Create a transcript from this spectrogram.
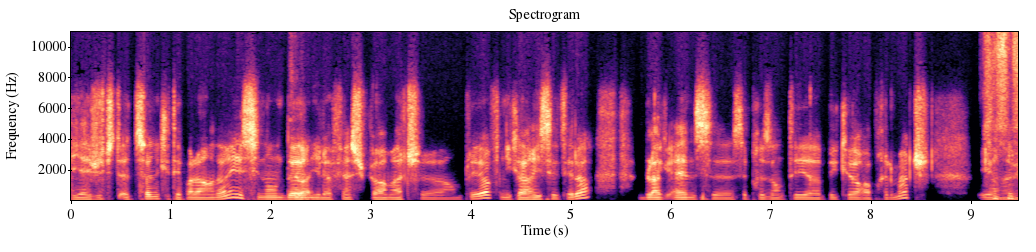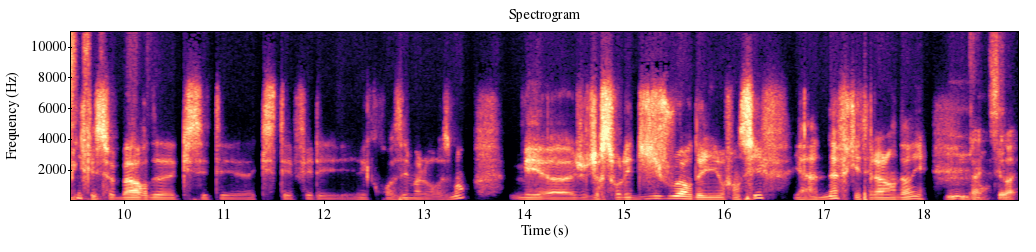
Il y a juste Hudson qui n'était pas là l'an dernier. Sinon, Dunn, il a fait un super match euh, en playoff. Nick Harris était là. Black Hens euh, s'est présenté à Baker après le match. Et on avait Chris Bard euh, qui s'était qui s'était fait les, les croisés malheureusement. Mais euh, je veux dire, sur les 10 joueurs de ligne offensive, il y a un 9 qui était là l'an dernier. Mmh. c'est vrai.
